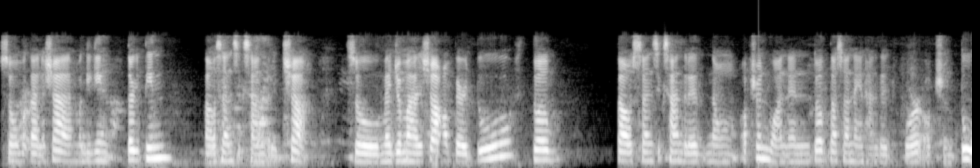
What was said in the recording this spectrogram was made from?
So, magkano siya? Magiging 13,600 siya. So, medyo mahal siya compared to 12,600 ng option 1 and 12,900 for option 2.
